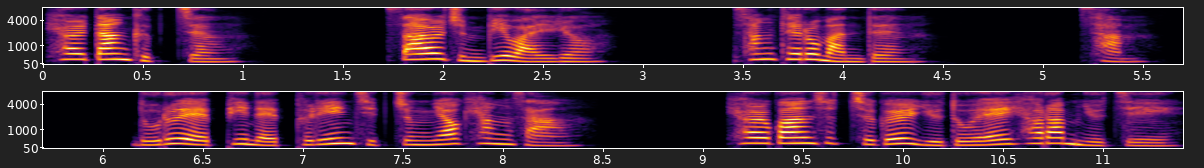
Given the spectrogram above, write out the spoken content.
혈당 급증, 싸울 준비 완료, 상태로 만든 3. 노르에피네프린 집중력 향상, 혈관 수축을 유도해 혈압 유지,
